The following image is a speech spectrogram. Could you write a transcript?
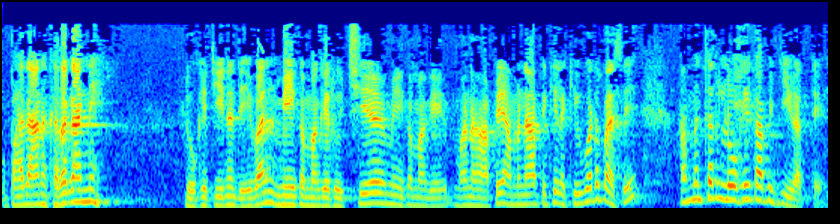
උපාදාන කරගන්නේ ලෝකේ තියෙන දේවල් මේක මගේ රුචිය මේක මගේ මනාපේ අමනාපේ කියලා කිව්වට පස්සේ අමතර ලෝකයක අපි ජීවත් වෙනවා.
